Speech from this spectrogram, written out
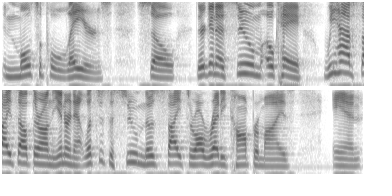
in multiple layers. So they're going to assume, okay, we have sites out there on the internet. Let's just assume those sites are already compromised and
